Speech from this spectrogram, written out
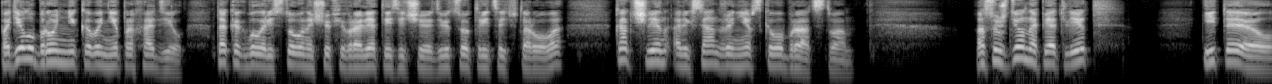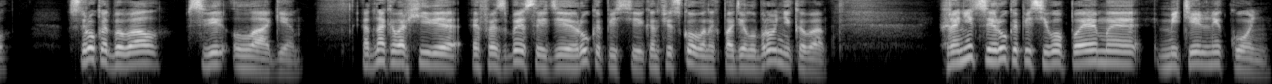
по делу Бронникова не проходил, так как был арестован еще в феврале 1932 как член Александра Невского братства. Осужден на пять лет ИТЛ. Срок отбывал в Свирлаге. Однако в архиве ФСБ среди рукописей, конфискованных по делу Бронникова, хранится и рукопись его поэмы «Метельный конь».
